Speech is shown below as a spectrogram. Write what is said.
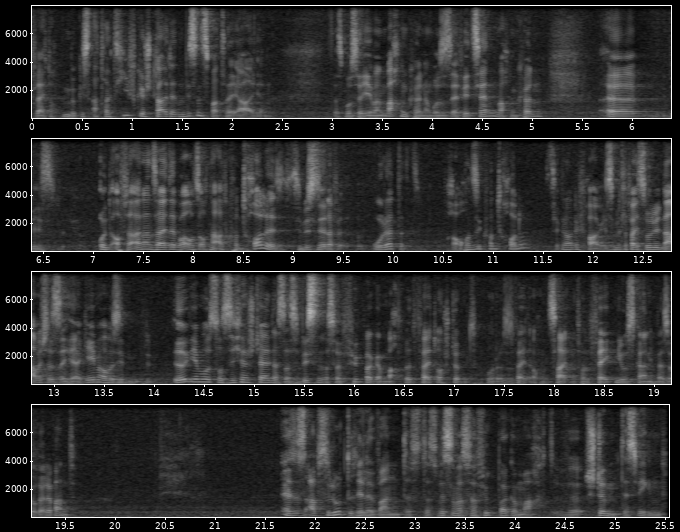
vielleicht auch möglichst attraktiv gestalteten Wissensmaterialien. Das muss ja jemand machen können, er muss es effizient machen können. Äh, und auf der anderen Seite brauchen sie auch eine Art Kontrolle. Sie müssen ja dafür, oder brauchen sie Kontrolle? Das ist ja genau die Frage. Es ist mittlerweile so dynamisch, dass sie hergeben, aber sie, irgendjemand muss doch sicherstellen, dass das Wissen, das verfügbar gemacht wird, vielleicht auch stimmt. Oder ist es vielleicht auch in Zeiten von Fake News gar nicht mehr so relevant. Es ist absolut relevant, dass das Wissen, was verfügbar gemacht wird, stimmt. Deswegen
